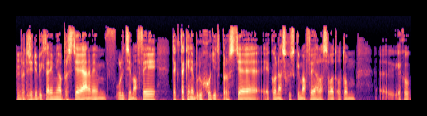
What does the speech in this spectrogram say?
hmm. protože kdybych tady měl prostě, já nevím, v ulici mafii, tak taky nebudu chodit prostě jako na schůzky mafie a hlasovat o tom, eh, jako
